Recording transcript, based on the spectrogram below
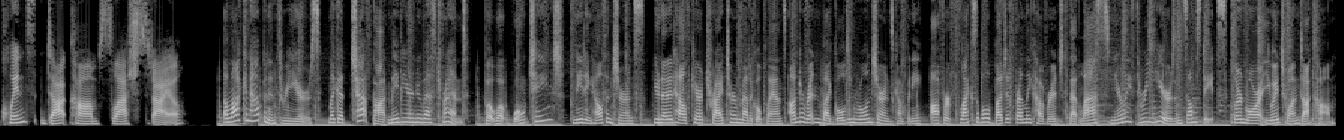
Quince.com slash style. A lot can happen in three years, like a chatbot may be your new best friend. But what won't change? Needing health insurance. United Healthcare Tri Term Medical Plans, underwritten by Golden Rule Insurance Company, offer flexible, budget friendly coverage that lasts nearly three years in some states. Learn more at uh1.com.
